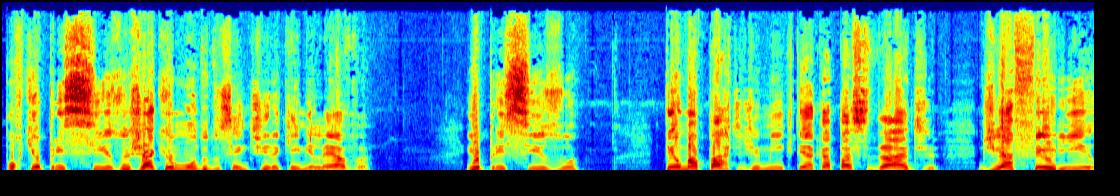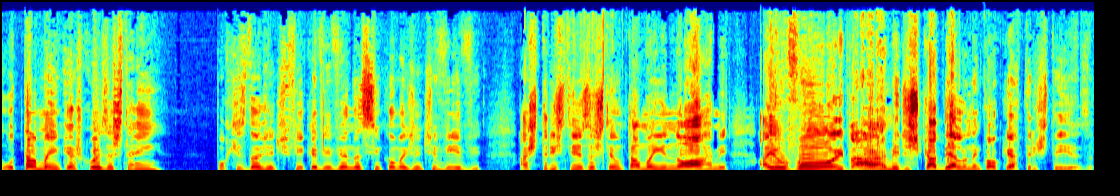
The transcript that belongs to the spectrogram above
Porque eu preciso, já que o mundo do sentir é quem me leva, eu preciso ter uma parte de mim que tem a capacidade de aferir o tamanho que as coisas têm porque senão a gente fica vivendo assim como a gente vive. As tristezas têm um tamanho enorme, aí eu vou e ah, me descabelo em qualquer tristeza.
